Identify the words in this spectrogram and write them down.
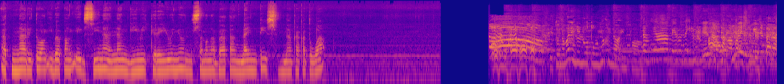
At narito ang iba pang eksena ng gimmick reunion sa mga batang 90s nakakatuwa. Ito naman, iluluto yan, kinain pa. Tanga, meron na iluluto. Eh, tanga, nice to meet you, tanga.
